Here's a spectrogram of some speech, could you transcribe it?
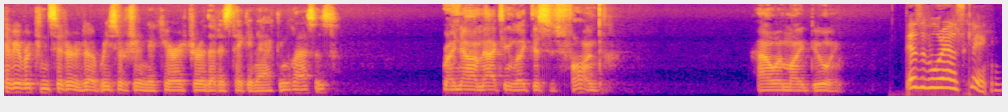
Have you ever considered uh, researching a character that has taken acting classes? Right now, I'm acting like this is fun. How am I doing? Det är alltså vår älskling.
